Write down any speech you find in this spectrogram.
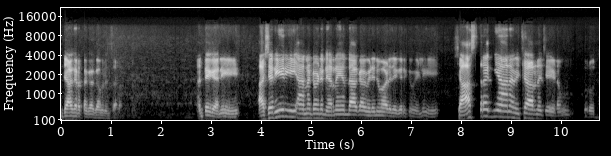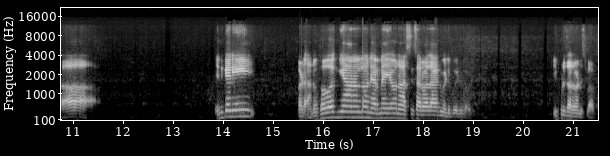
జాగ్రత్తగా గమనించాలి. అంతేగాని అశరీరి అన్నటువంటి నిర్ణయం దాకా వెళ్ళిన వాడి దగ్గరికి వెళ్ళి శాస్త్రజ్ఞాన విచారణ చేయడం వృధా. ఎందుకని? వాడు అనుభవ జ్ఞానంలో నిర్ణయం నాస్తి సర్వదాకా వెళ్ళిపోయిన వాడు. ఇప్పుడు చదవండి శ్లోకం.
